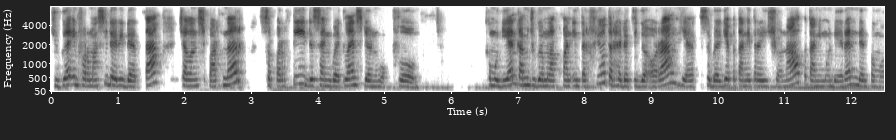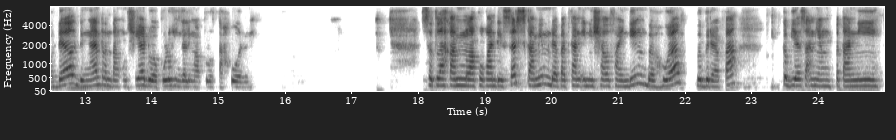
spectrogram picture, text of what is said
juga informasi dari data challenge partner seperti design guidelines dan workflow. Kemudian kami juga melakukan interview terhadap tiga orang ya sebagai petani tradisional, petani modern, dan pemodel dengan rentang usia 20 hingga 50 tahun. Setelah kami melakukan research, kami mendapatkan initial finding bahwa beberapa kebiasaan yang petani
